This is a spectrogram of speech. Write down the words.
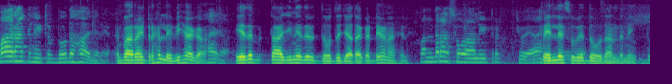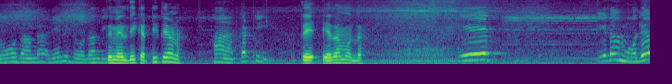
12 ਕੁ ਲੀਟਰ ਦੁੱਧ ਹਾਜ਼ਰ ਆ। 12 ਲੀਟਰ ਹੱਲੇ ਵੀ ਹੈਗਾ। ਇਹ ਤੇ ਤਾਜੀ ਨੇ ਤੇ ਦੁੱਧ ਜ਼ਿਆਦਾ ਕੱਢਿਆ ਹੋਣਾ ਫਿਰ? 15 16 ਲੀਟਰ ਚੋਇਆ ਪਹਿਲੇ ਸੂਏ ਦੋ ਦੰਦ ਨਹੀਂ ਦੋ ਦੰਦ ਅਜੇ ਵੀ ਦੋ ਦੰਦ ਤੇ ਮਿਲਦੀ ਕੱਟੀ ਤੇ ਹੁਣ? ਹਾਂ ਕੱਟੀ। ਤੇ ਇਹਦਾ ਮੁੱਲ? ਇਹ ਇਹਦਾ ਮੁੱਲ ਆ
